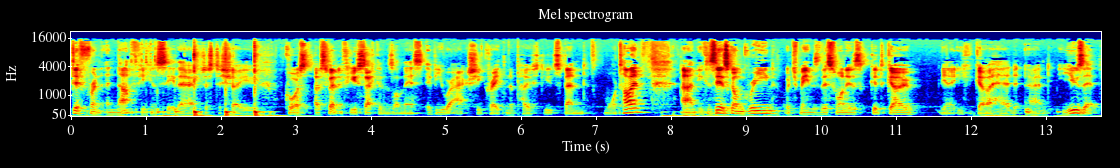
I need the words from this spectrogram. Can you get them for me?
different enough. You can see there just to show you. Of course, I've spent a few seconds on this. If you were actually creating a post, you'd spend more time. Um, you can see it's gone green, which means this one is good to go. You know, you could go ahead and use it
